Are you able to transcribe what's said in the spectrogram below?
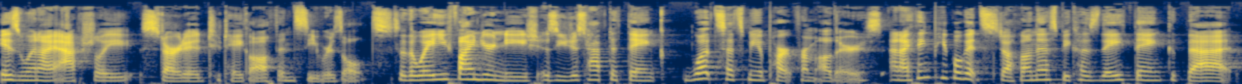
is when I actually started to take off and see results. So, the way you find your niche is you just have to think, what sets me apart from others? And I think people get stuck on this because they think that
